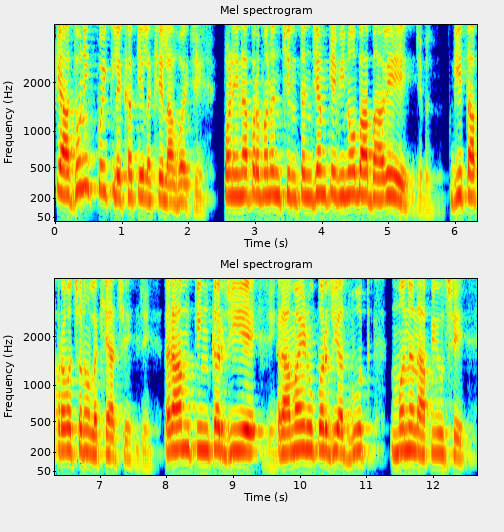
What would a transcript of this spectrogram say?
કે આધુનિક કોઈક લેખકે લખેલા હોય. પણ એના પર મનન ચિંતન જેમ કે વિનોબા ભાવે ગીતા પ્રવચનો લખ્યા છે. રામ કિંકરજીએ રામાયણ ઉપર જે અદ્ભુત મનન આપ્યું છે.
